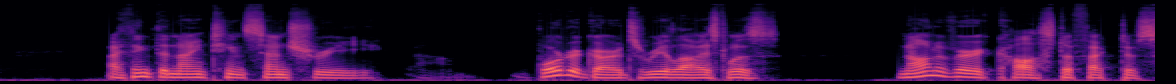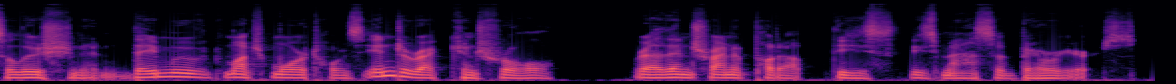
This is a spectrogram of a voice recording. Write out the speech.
I think the 19th century border guards realized was not a very cost effective solution. And they moved much more towards indirect control rather than trying to put up these, these massive barriers.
